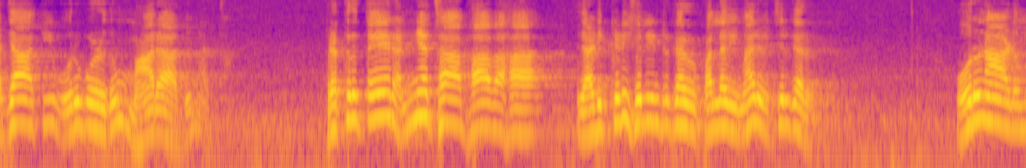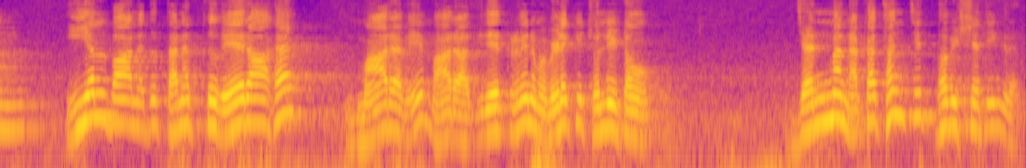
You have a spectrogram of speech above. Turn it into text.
அஜாதி ஒரு பொழுதும் மாறாதுன்னு அர்த்தம். பிரகிருத்தேர் அந்நா பாவகா இது அடிக்கடி சொல்லிட்டு இருக்காரு பல்லவி மாதிரி வச்சிருக்காரு. ஒரு நாளும் இயல்பானது தனக்கு வேறாக மாறவே மாறாது. இது ஏற்கனவே நம்ம விளக்கி சொல்லிட்டோம். ஜன்ம நகதஞ்சித் பவிஷ்யதிங்கிறார்.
